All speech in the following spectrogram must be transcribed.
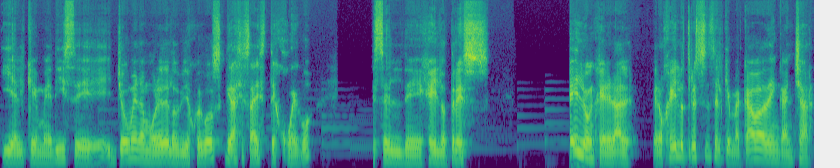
y el que me dice yo me enamoré de los videojuegos gracias a este juego es el de Halo 3. Halo en general, pero Halo 3 es el que me acaba de enganchar.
